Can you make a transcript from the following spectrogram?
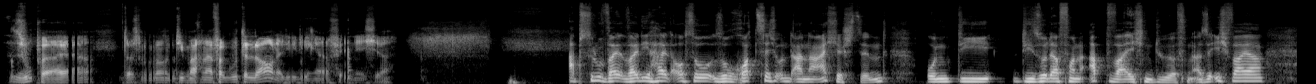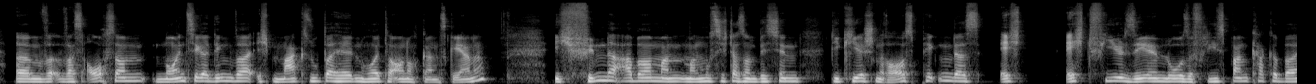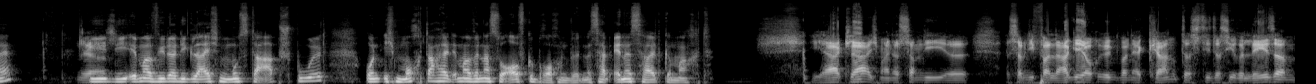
super, ja. Das, und die machen einfach gute Laune, die Dinger, finde ich, ja. Absolut, weil, weil die halt auch so, so rotzig und anarchisch sind und die, die so davon abweichen dürfen. Also ich war ja, ähm, was auch so ein 90er-Ding war, ich mag Superhelden heute auch noch ganz gerne. Ich finde aber, man, man muss sich da so ein bisschen die Kirschen rauspicken, dass echt, echt viel seelenlose Fließbandkacke bei. Ja, die, die immer wieder die gleichen Muster abspult. Und ich mochte halt immer, wenn das so aufgebrochen wird. Und das hat Ennis halt gemacht. Ja, klar, ich meine, das haben die, äh, das haben die Verlage ja auch irgendwann erkannt, dass die, dass ihre Leser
